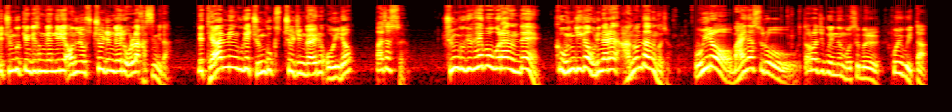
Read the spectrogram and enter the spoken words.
그 중국 경제 성장률이 어느 정도 수출 증가율이 올라갔습니다. 근데 대한민국의 중국 수출 증가율은 오히려 빠졌어요. 중국이 회복을 하는데 그 온기가 우리나라에 안 온다는 거죠. 오히려 마이너스로 떨어지고 있는 모습을 보이고 있다.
